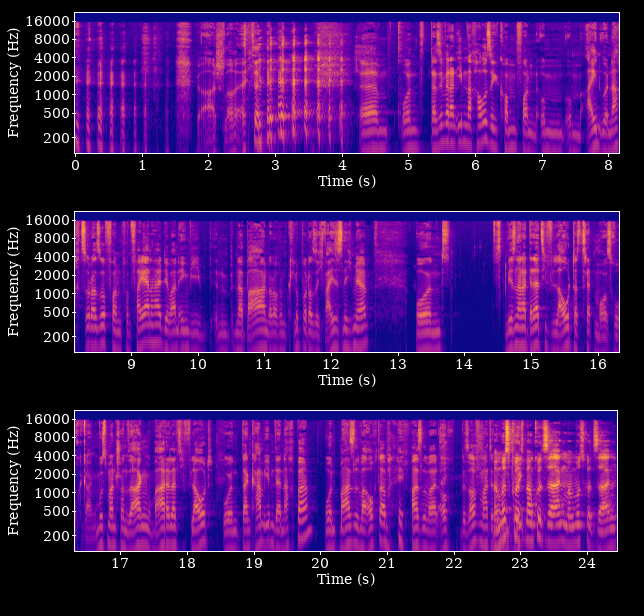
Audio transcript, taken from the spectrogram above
du Arschloch, Alter. ähm, und da sind wir dann eben nach Hause gekommen von um, um 1 Uhr nachts oder so, von, vom Feiern halt. Wir waren irgendwie in, in einer Bar und dann auch im Club oder so, ich weiß es nicht mehr. Und wir sind dann halt relativ laut das Treppenhaus hochgegangen, muss man schon sagen, war relativ laut. Und dann kam eben der Nachbar und Marcel war auch dabei. Marcel war halt auch besoffen, hatte Man muss kurz, man kurz sagen, man muss kurz sagen,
